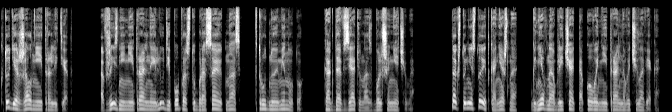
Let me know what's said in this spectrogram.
кто держал нейтралитет. А в жизни нейтральные люди попросту бросают нас в трудную минуту, когда взять у нас больше нечего. Так что не стоит, конечно, гневно обличать такого нейтрального человека.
